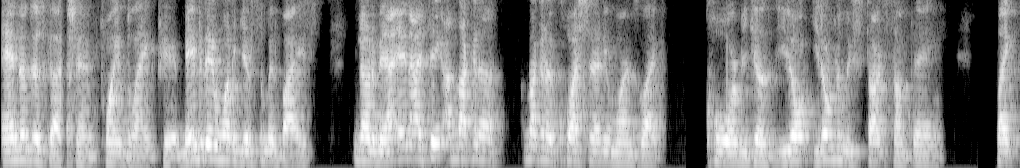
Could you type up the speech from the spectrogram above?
End of discussion, point blank, period. Maybe they want to give some advice. You know what I mean? And I think I'm not gonna I'm not gonna question anyone's like core because you don't you don't really start something like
